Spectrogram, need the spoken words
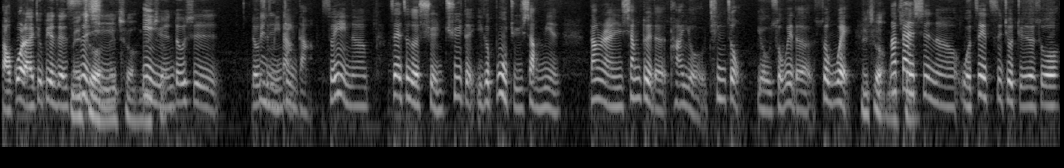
倒过来就变成四席议员都是都是民进党所以呢，在这个选区的一个布局上面，当然相对的它有轻重，有所谓的顺位，没错。那但是呢，我这次就觉得说。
